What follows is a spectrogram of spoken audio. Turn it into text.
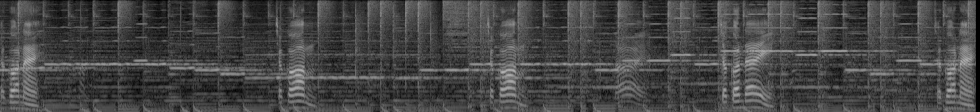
Cho con này. Cho con cho con. Đây. Cho con đây. Cho con này.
